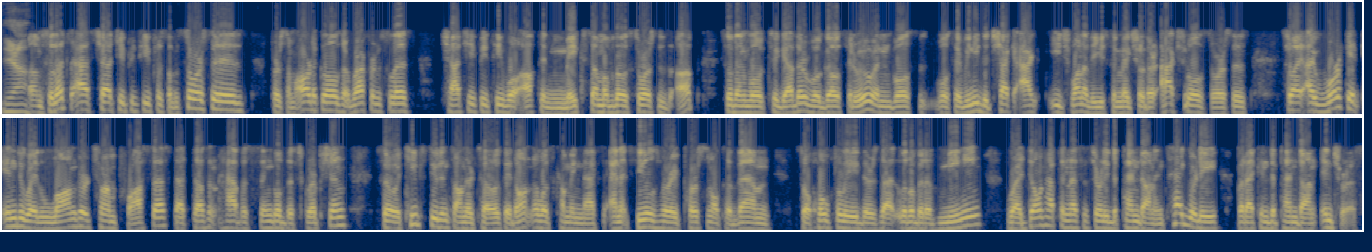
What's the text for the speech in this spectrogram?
Yeah. Um, so let's ask ChatGPT for some sources, for some articles, a reference list. ChatGPT will often make some of those sources up. So then we'll together we'll go through and we'll we'll say we need to check each one of these to make sure they're actual sources. So I, I work it into a longer term process that doesn't have a single description. So it keeps students on their toes. They don't know what's coming next, and it feels very personal to them. So hopefully there's that little bit of meaning where I don't have to necessarily depend on integrity, but I can depend on interest.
